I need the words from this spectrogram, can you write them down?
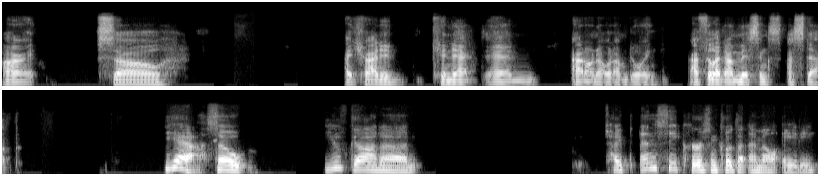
all right. So I try to connect and I don't know what I'm doing. I feel like I'm missing a step. Yeah. So you've got uh typed nc careersincode.ml80.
